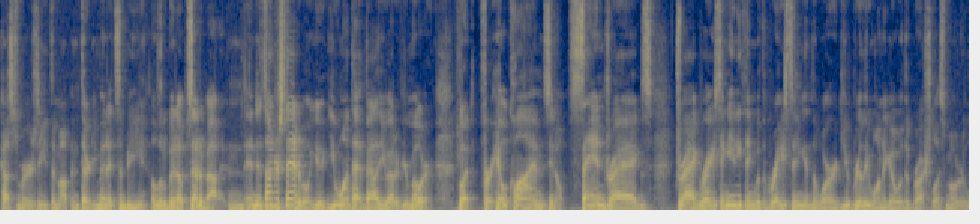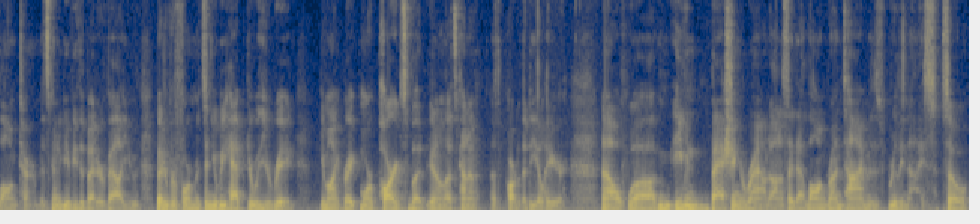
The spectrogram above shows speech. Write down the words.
customers eat them up in 30 minutes and be a little bit upset about it. And, and it's understandable. You, you want that value out of your motor. But for hill climbs, you know, sand drags, drag racing, anything with racing in the word, you really want to go with a brushless motor long term. It's going to give you the better value, better performance, and you'll be happier with your rig. You might break more parts, but you know that's kind of that's part of the deal here. Now, uh, even bashing around, honestly, that long run time is really nice. So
